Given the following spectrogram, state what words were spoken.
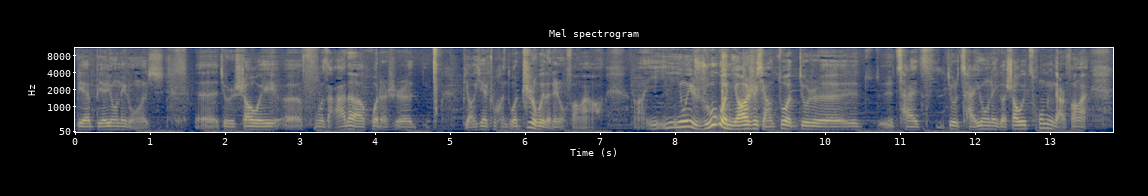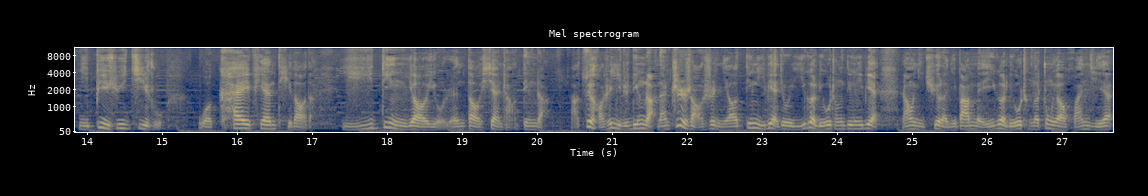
别别用那种，呃，就是稍微呃复杂的或者是表现出很多智慧的那种方案啊。啊，因因为如果你要是想做，就是采就是采用那个稍微聪明点的方案，你必须记住我开篇提到的，一定要有人到现场盯着啊，最好是一直盯着，但至少是你要盯一遍，就是一个流程盯一遍，然后你去了，你把每一个流程的重要环节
